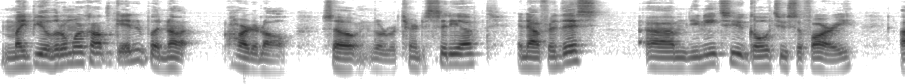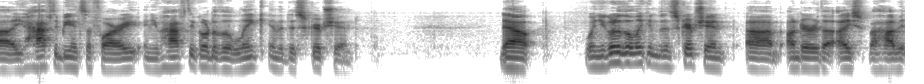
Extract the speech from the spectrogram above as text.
might be a little more complicated, but not hard at all. So I'm going to return to Cydia. And now for this, um, you need to go to Safari. Uh, you have to be in Safari, and you have to go to the link in the description. Now, when you go to the link in the description, um, under the Ice, I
